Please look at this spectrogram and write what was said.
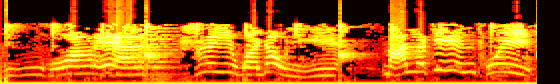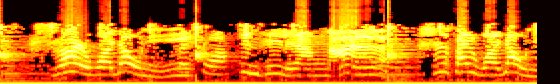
苦黄连，十一我要你难了进退，十二我要你进退两难，十三我要你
